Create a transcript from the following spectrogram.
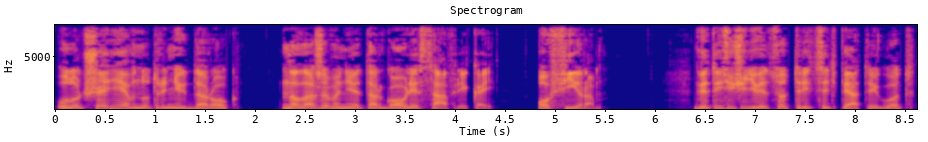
улучшение внутренних дорог, налаживание торговли с Африкой, Офиром. 2935 год,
